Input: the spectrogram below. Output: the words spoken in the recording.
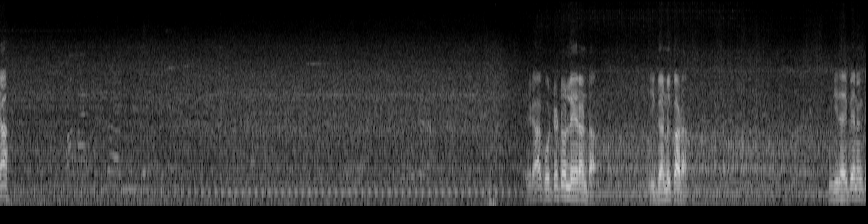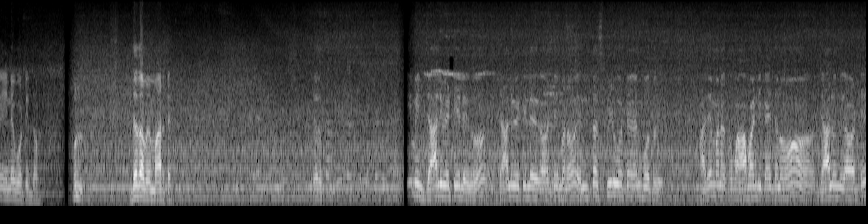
యా. ఇక్కడ కొట్టేటోళ్ళు లేరంట. ఈ గన్ను కాడ. ఇంక ఇది అయిపోయాక ఈయనే కొట్టిద్దాం. ఫుల్. ఇద్దాం మేము మారితే. మేము జాలి పెట్టలేదు జాలి పెట్టలేదు కాబట్టి మనం ఎంత స్పీడ్ కొట్టినా కానీ పోతుంది. అదే మనకు ఆ బండికి అయితేనో జాలి ఉంది కాబట్టి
